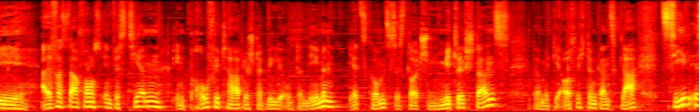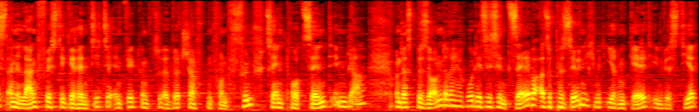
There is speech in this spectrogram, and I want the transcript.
Die Alpha-Star-Fonds investieren in profitable, stabile Unternehmen. Jetzt kommt es des deutschen Mittelstands, damit die Ausrichtung ganz klar. Ziel ist eine langfristige Renditeentwicklung zu erwirtschaften von 15 Prozent im Jahr. Und das Besondere, Herr Rode, Sie sind selber also persönlich mit Ihrem Geld investiert,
